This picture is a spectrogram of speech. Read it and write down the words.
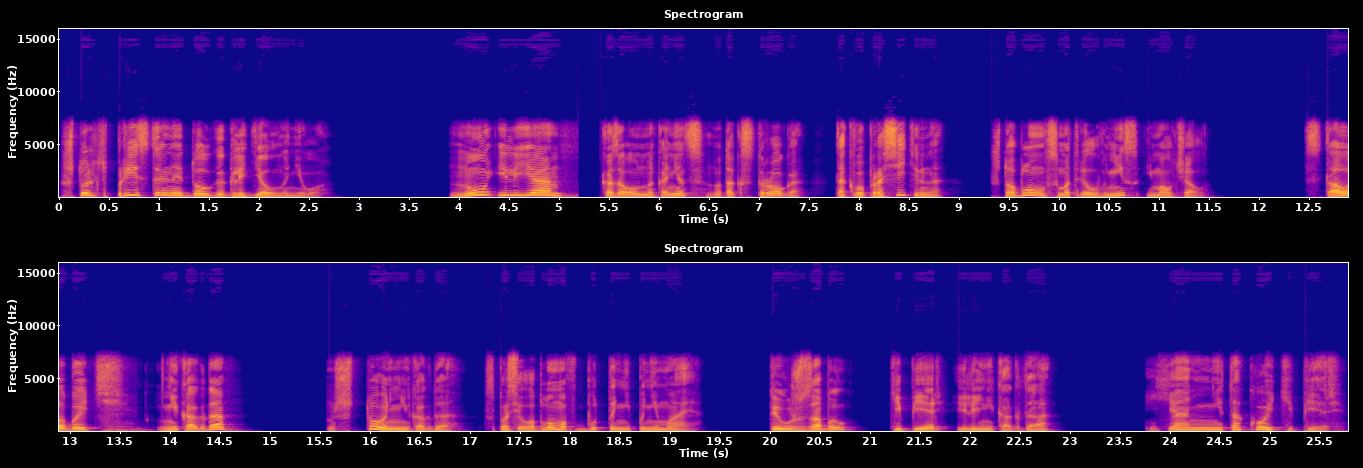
Штольц пристально и долго глядел на него. «Ну, Илья», — сказал он наконец, но так строго, так вопросительно, что Обломов смотрел вниз и молчал. «Стало быть, никогда?» «Что никогда?» — спросил Обломов, будто не понимая. «Ты уж забыл? Теперь или никогда?» «Я не такой теперь,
